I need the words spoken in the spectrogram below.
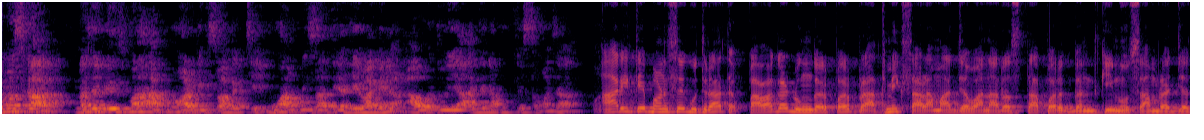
નમસ્કાર. નજર ન્યૂઝમાં આપનું હાર્દિક સ્વાગત છે. હું આપની સાથે અજય વાઘેલા. આવો જોઈએ આજના મુખ્ય સમાચાર. આ રીતે ભણશે ગુજરાત. પાવાગઢ ડુંગર પર પ્રાથમિક શાળામાં જવાના રસ્તા પર ગંદકીનું સામ્રાજ્ય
